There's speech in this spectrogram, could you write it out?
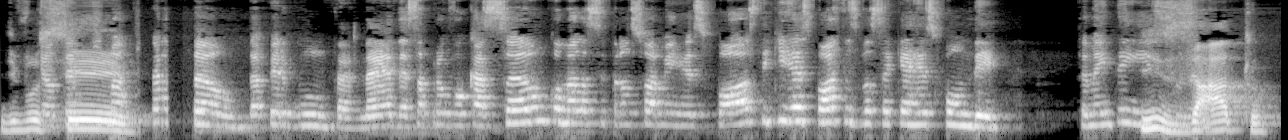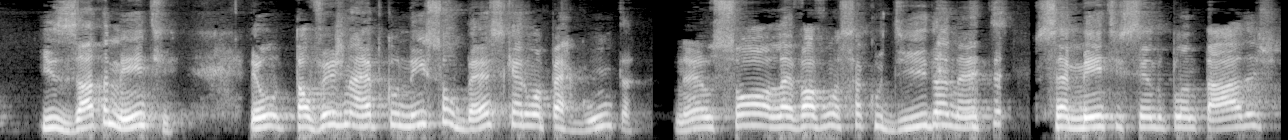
de você. É o tempo de da pergunta, né? Dessa provocação, como ela se transforma em resposta e que respostas você quer responder. Também tem isso. Né? Exato, né? exatamente. Eu talvez na época eu nem soubesse que era uma pergunta, né? Eu só levava uma sacudida, né? Sementes sendo plantadas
